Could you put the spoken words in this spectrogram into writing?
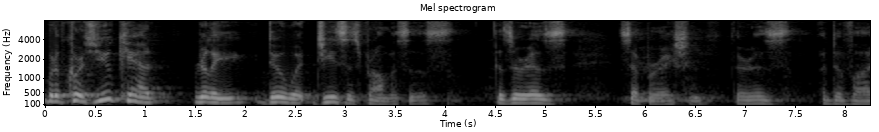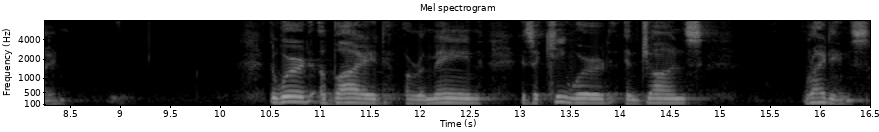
but of course, you can't really do what Jesus promises because there is separation. There is a divide. The word abide or remain is a key word in John's writings.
